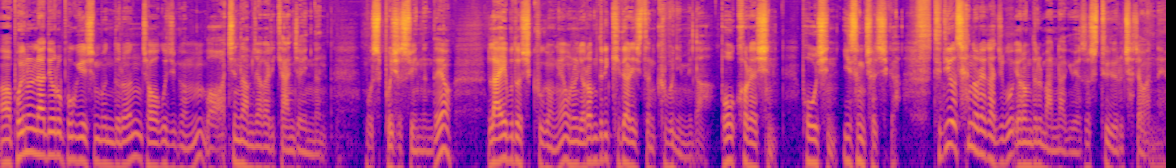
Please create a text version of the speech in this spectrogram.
어, 보이는 라디오로 보고 계신 분들은 저하고 지금 멋진 남자가 이렇게 앉아있는 모습 보실 수 있는데요. 라이브 도시 구경에 오늘 여러분들이 기다리시던 그분입니다. 보컬의 신, 보신, 이승철 씨가 드디어 새 노래 가지고 여러분들을 만나기 위해서 스튜디오를 찾아왔네요.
